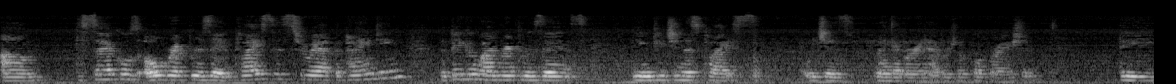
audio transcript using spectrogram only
Um, the circles all represent places throughout the painting. The bigger one represents the Indigenous place, which is Mungabareena Aboriginal Corporation. The,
